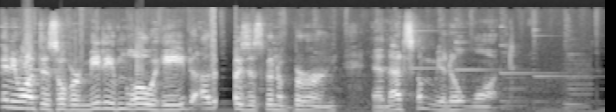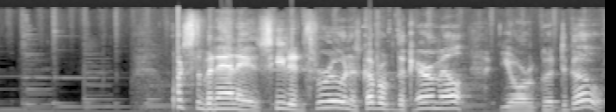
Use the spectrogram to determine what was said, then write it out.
And you want this over medium-low heat, otherwise it's going to burn, and that's something you don't want. Once the banana is heated through and is covered with the caramel, you're good to go.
